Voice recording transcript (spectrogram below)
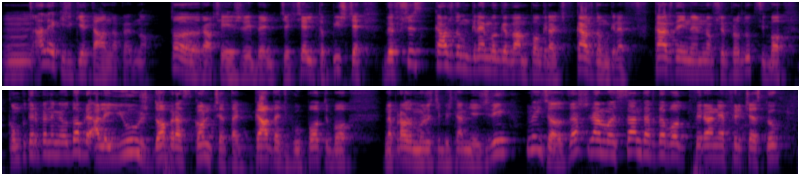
mm, ale jakieś GTA na pewno. To raczej, jeżeli będziecie chcieli, to piszcie. We wszystko, każdą grę mogę wam pograć, w każdą grę, w każdej najnowszej produkcji, bo komputer będę miał dobry, ale już dobra, skończę tak gadać głupoty, bo naprawdę możecie być na mnie źli. No i co, zaczynamy od standardowo otwierania free chestów.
